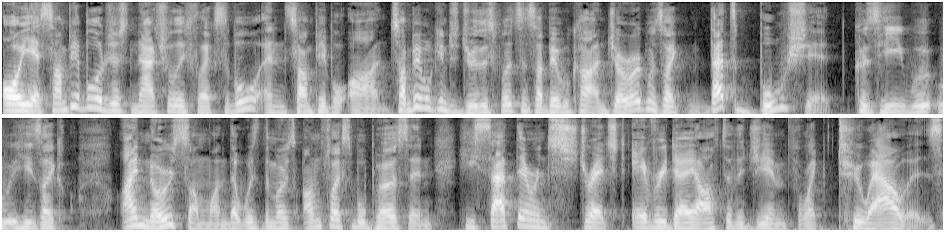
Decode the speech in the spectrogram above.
Oh yeah, some people are just naturally flexible, and some people aren't. Some people can just do the splits, and some people can't. And Joe Rogan was like, "That's bullshit," because he he's like, "I know someone that was the most unflexible person. He sat there and stretched every day after the gym for like two hours,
